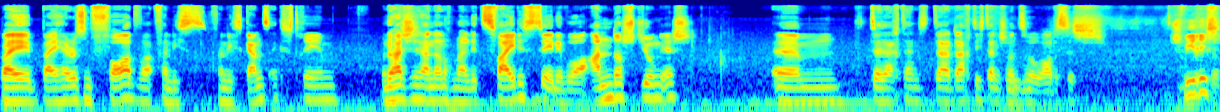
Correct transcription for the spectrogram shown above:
Bei, bei Harrison Ford war, fand ich es fand ich's ganz extrem. Und du hattest dann noch mal eine zweite Szene, wo er anders jung ist. Ähm, da, dachte, da dachte ich dann schon so, wow, das ist schwierig.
